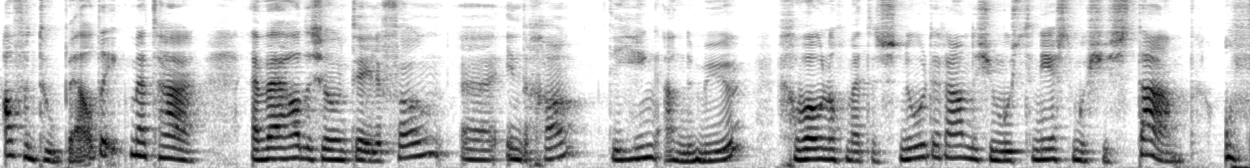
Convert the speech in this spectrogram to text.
af en toe belde ik met haar. En wij hadden zo'n telefoon uh, in de gang, die hing aan de muur. Gewoon nog met een snoer eraan. Dus je moest ten eerste moest je staan om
